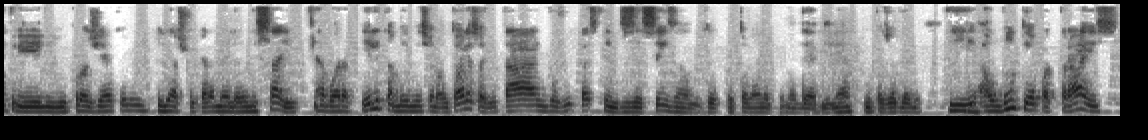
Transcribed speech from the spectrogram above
entre ele e o projeto, ele, ele achou que era melhor ele sair. Agora, ele também mencionou, então olha só, ele está envolvido, parece que tem 16 anos, eu estou lendo aqui no Debian, né, no projeto Debian. E algum tempo atrás,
